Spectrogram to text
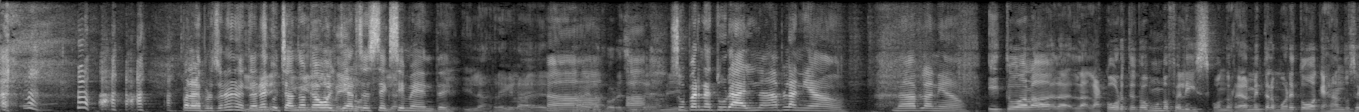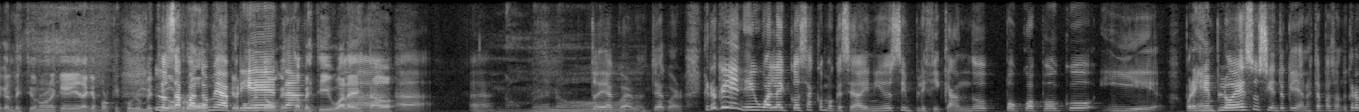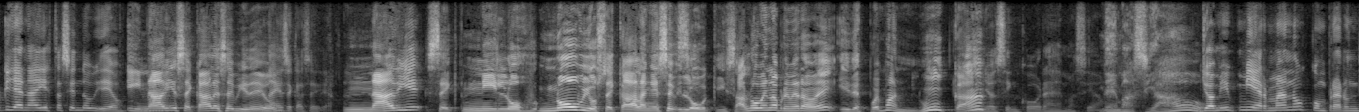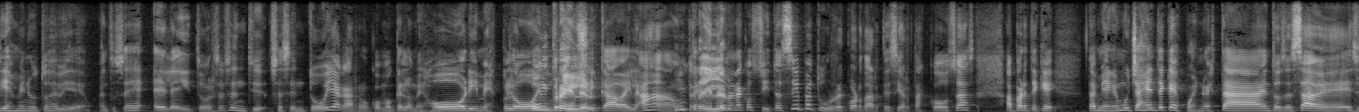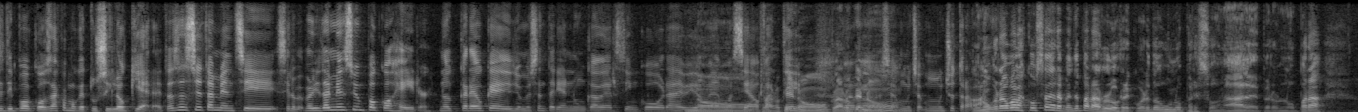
Para las personas que nos están escuchando acá el voltearse amigo y sexymente. Y, y la regla, el- Ah, la florecita ah. Súper natural, nada planeado. Nada planeado. Y toda la, la- la- la corte, todo el mundo feliz, cuando realmente la mujer toda quejándose que el vestido no le queda, que porque cogió un vestido Los zapatos rojo, me que porque tengo que aprietan. estar vestido igual a esta. Ah, ah, ah. No, hombre, no. Estoy de acuerdo, estoy de acuerdo. Creo que hoy en día igual hay cosas como que se han ido simplificando poco a poco y, por ejemplo, eso siento que ya no está pasando. Creo que ya nadie está haciendo videos. Y nadie se cala ese video. Nadie se casa de video. Nadie se, ni los novios se calan ese lo Quizás lo ven la primera vez y después más nunca. Año, cinco horas es demasiado. Demasiado. Yo a mí, mi hermano compraron 10 minutos de video. Entonces el editor se, se sentó y agarró como que lo mejor y mezcló. Un y tráiler. música, baila- Ajá, un, Un trailer. tráiler. Una cosita así para tú recordarte ciertas cosas. Aparte que también hay mucha gente que después no está. Entonces, ¿sabes? Ese tipo de cosas como que tú sí lo quieres. Entonces yo también sí, sí lo Pero yo también soy un poco hater. No creo que yo me sentaría nunca a ver 5 horas de video. No, demasiado claro que fastidio. no, claro que no. Mucho, mucho trabajo. Uno graba las cosas de repente para los recuerdos uno personales, pero no para.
